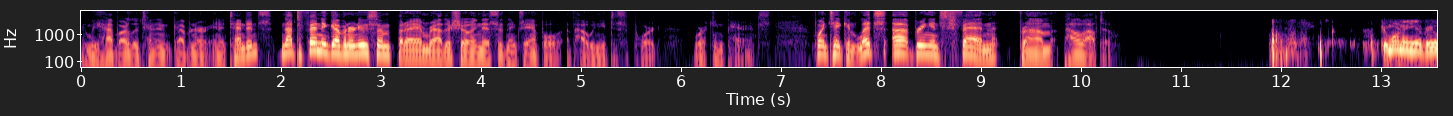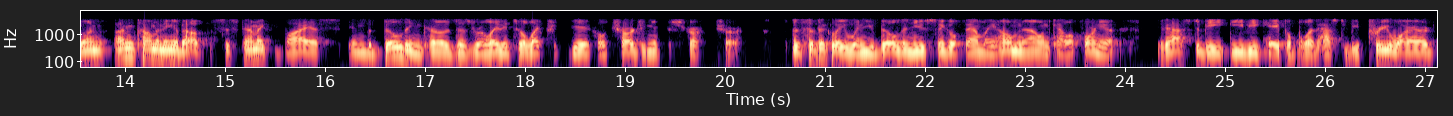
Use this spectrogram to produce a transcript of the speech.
and we have our lieutenant governor in attendance. Not defending Governor Newsom, but I am rather showing this as an example of how we need to support working parents. Point taken. Let's uh, bring in Sven from Palo Alto. Good morning, everyone. I'm commenting about systemic bias in the building codes as related to electric vehicle charging infrastructure. Specifically, when you build a new single family home now in California, it has to be EV capable. It has to be pre wired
